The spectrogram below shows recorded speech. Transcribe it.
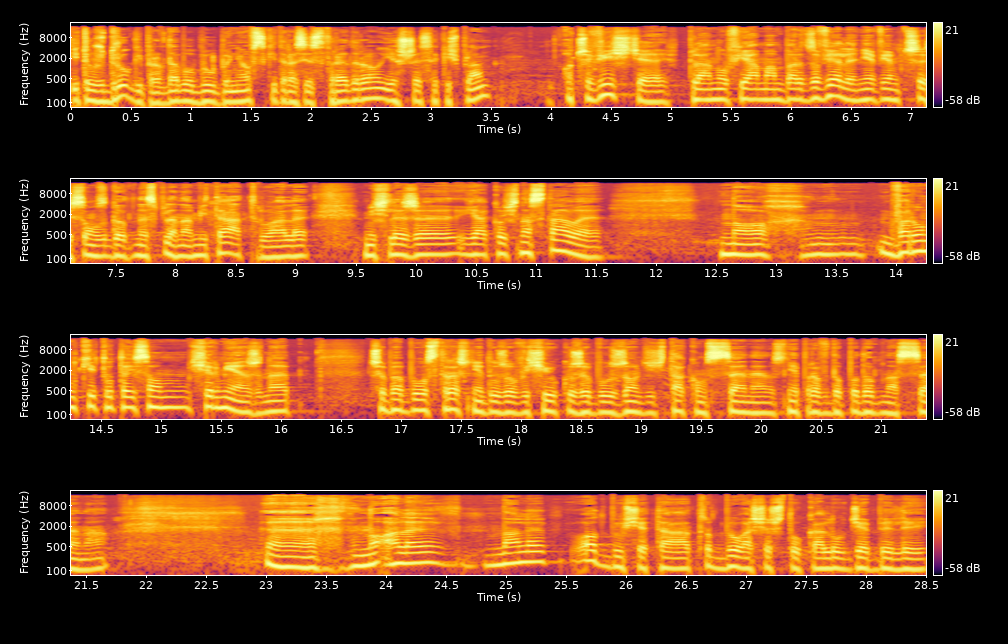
I to już drugi, prawda? Bo był Beniowski, teraz jest Fredro. Jeszcze jest jakiś plan? Oczywiście, planów ja mam bardzo wiele. Nie wiem, czy są zgodne z planami teatru, ale myślę, że jakoś na stałe. No, warunki tutaj są siermiężne. trzeba było strasznie dużo wysiłku, żeby urządzić taką scenę. To jest nieprawdopodobna scena. E, No ale, no ale odbył się teatr, odbyła się sztuka, ludzie byli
